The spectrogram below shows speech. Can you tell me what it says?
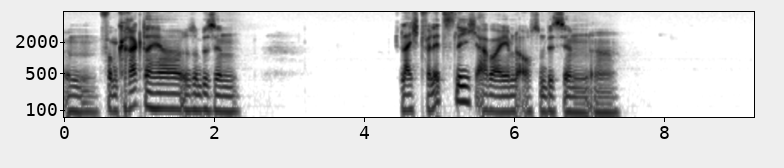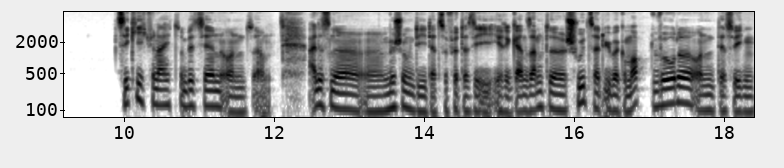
im, vom Charakter her so ein bisschen leicht verletzlich, aber eben auch so ein bisschen äh, zickig vielleicht so ein bisschen und ähm, alles eine äh, Mischung, die dazu führt, dass sie ihre gesamte Schulzeit über gemobbt wurde und deswegen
